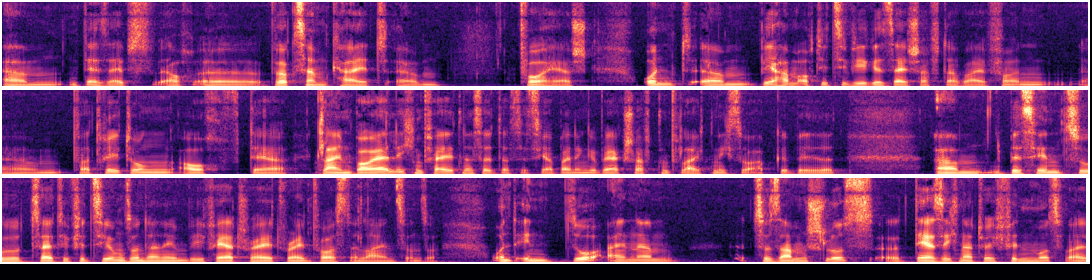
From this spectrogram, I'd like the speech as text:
ähm, der Selbst auch äh, Wirksamkeit ähm, vorherrscht. Und ähm, wir haben auch die Zivilgesellschaft dabei, von ähm, Vertretungen auch der kleinen bäuerlichen Verhältnisse, das ist ja bei den Gewerkschaften vielleicht nicht so abgebildet, ähm, bis hin zu Zertifizierungsunternehmen wie Fairtrade, Rainforest Alliance und so. Und in so einem Zusammenschluss, äh, der sich natürlich finden muss, weil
